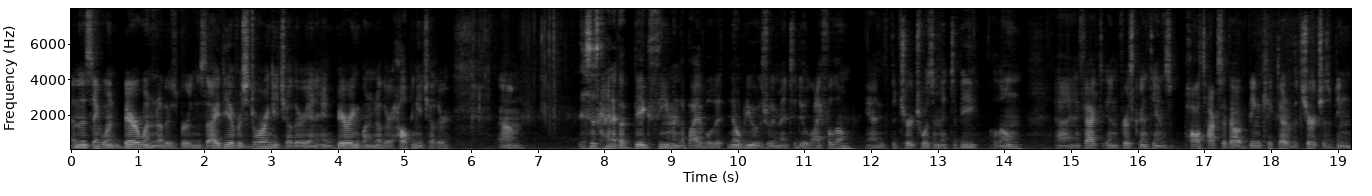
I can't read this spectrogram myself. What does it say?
And the second one, bear one another's burdens. The idea of restoring each other and, and bearing one another, helping each other. Um, this is kind of a big theme in the Bible that nobody was really meant to do life alone, and the church wasn't meant to be alone. Uh, in fact, in 1 Corinthians, Paul talks about being kicked out of the church as being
